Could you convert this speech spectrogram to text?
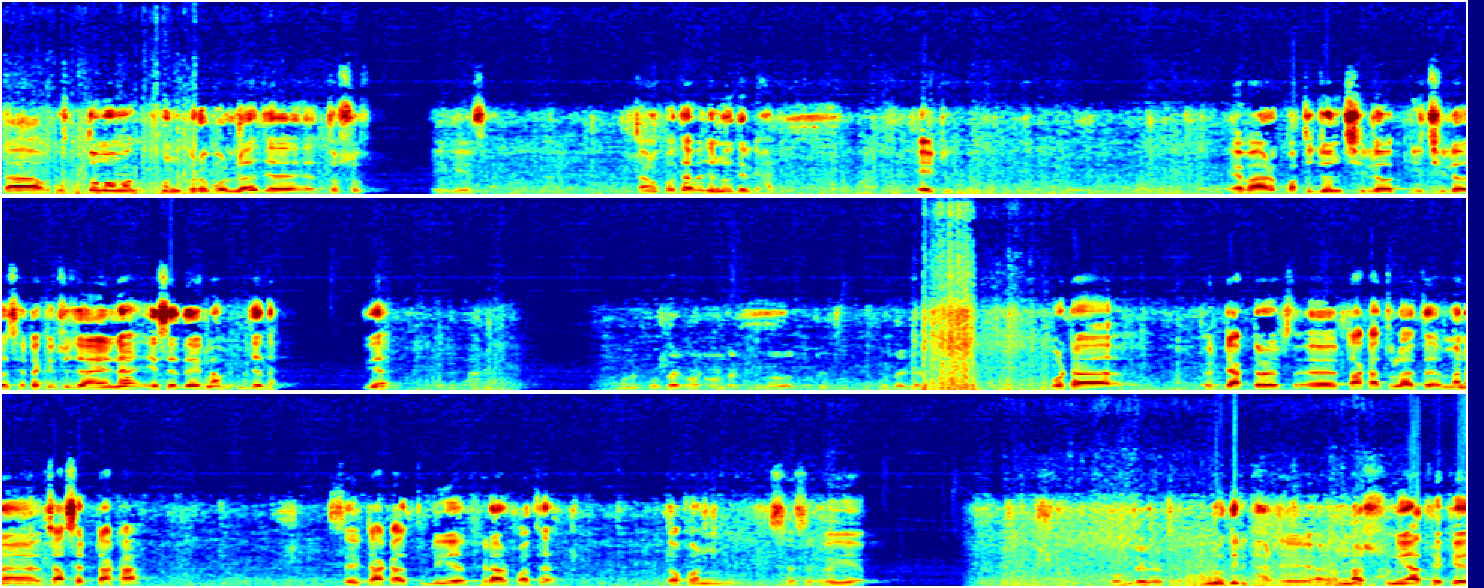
তা উত্তম আমাকে ফোন করে বলল যে তোর শ্বশুর হয়ে গিয়েছে। তা আমি কোথায় যে নদীর ঘাটে। এইটুকু। এবার কতজন ছিল কি ছিল সেটা কিছু জানি না। এসে দেখলাম যে দিয়ে মানে কোথায় ঘটনাটা কীভাবে ঘটেছে? কোথায় ওটা ট্র্যাক্টরের টাকা তোলাতে মানে চাষের টাকা। সেই টাকা তুলিয়ে ফেরার পথে তখন নদীর ঘাটে। আপনার শুনিয়া থেকে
